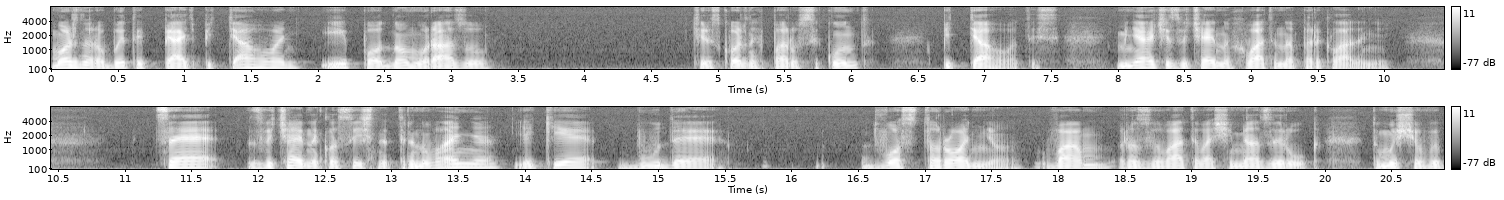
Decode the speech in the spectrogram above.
можна робити 5 підтягувань і по одному разу через кожних пару секунд підтягуватись, міняючи, звичайно, хвати на перекладині. Це звичайне класичне тренування, яке буде двосторонньо вам розвивати ваші м'язи рук, тому що ви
